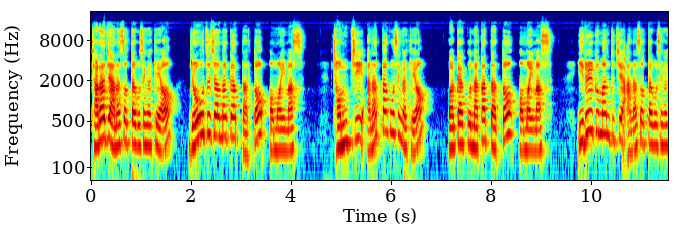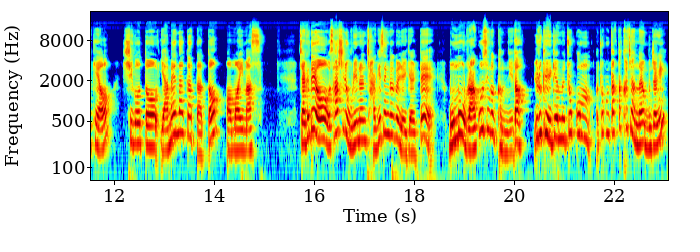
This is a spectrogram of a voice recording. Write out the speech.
잘하지 않았었다고 생각해요. 조즈자 나갔다 또 어머이마스. 젊지 않았다고 생각해요. 와가쿠 나갔다 또 어머이마스. 일을 그만두지 않았었다고 생각해요. 시고또 야메 나갔다 또 어머이마스. 자, 근데요, 사실 우리는 자기 생각을 얘기할 때 뭐뭐라고 생각합니다. 이렇게 얘기하면 조금 조금 딱딱하지 않나요, 문장이?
